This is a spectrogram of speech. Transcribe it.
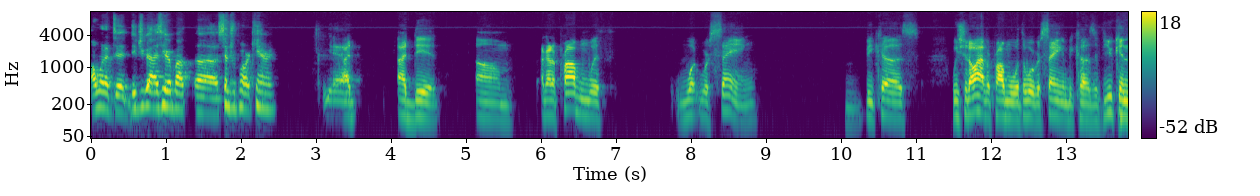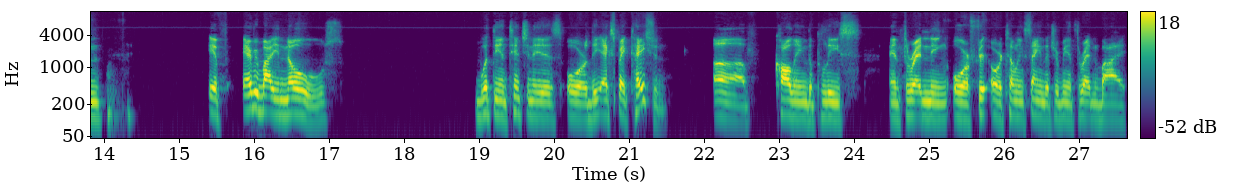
I wanted to. Did you guys hear about uh, Central Park Karen? Yeah. I did. Um, I got a problem with what we're saying because we should all have a problem with what we're saying because if you can, if everybody knows what the intention is or the expectation of calling the police and threatening or or telling saying that you're being threatened by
